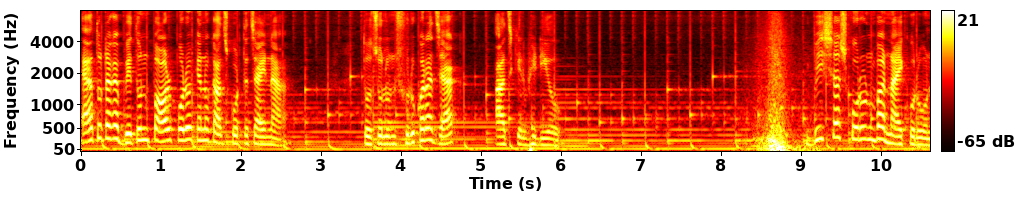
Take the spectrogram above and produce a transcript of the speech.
এত টাকা বেতন পাওয়ার পরেও কেন কাজ করতে চায় না? তো চলুন শুরু করা যাক আজকের ভিডিও। বিশ্বাস করুন বা নাই করুন,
